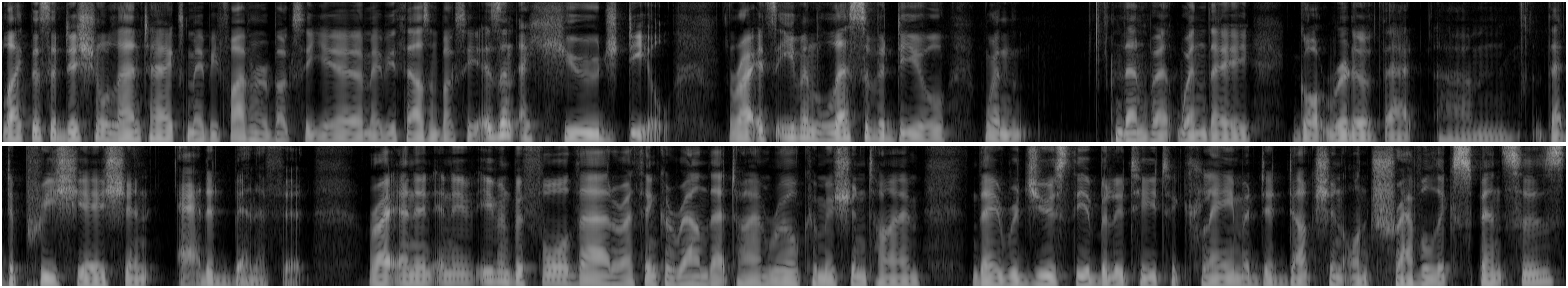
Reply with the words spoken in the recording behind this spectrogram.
like this additional land tax maybe 500 bucks a year maybe 1000 bucks a year isn't a huge deal right? It's even less of a deal when then when, when they got rid of that um, that depreciation added benefit right? And, in, and even before that, or I think around that time, Royal Commission time, they reduced the ability to claim a deduction on travel expenses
